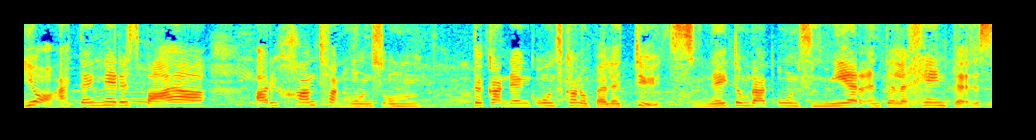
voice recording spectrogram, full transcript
Ja ek dink net dis baie arrogant van ons om buite kan dink ons kan op hulle toets net omdat ons meer intelligent is,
